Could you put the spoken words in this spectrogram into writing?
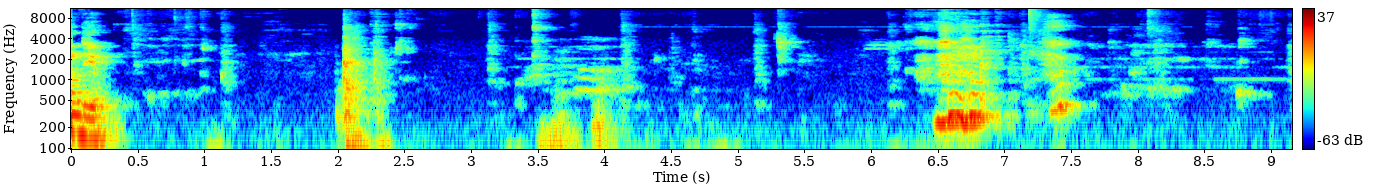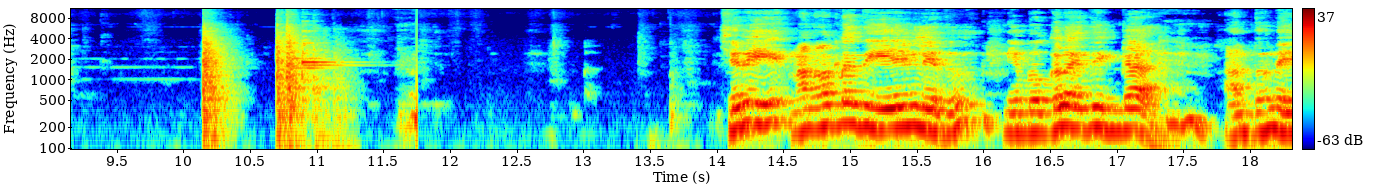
ఉంది చెరి నా నోట్లో అయితే ఏమీ లేదు. నీ బొగ్గలో అయితే ఇంకా అంత ఉంది.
